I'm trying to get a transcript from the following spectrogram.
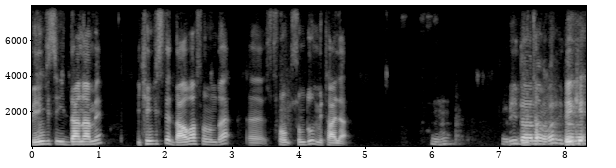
Birincisi iddianame, ikincisi de dava sonunda e, son, sunduğu mütalaa. Hı hı. Bir iddianame var. İddianame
